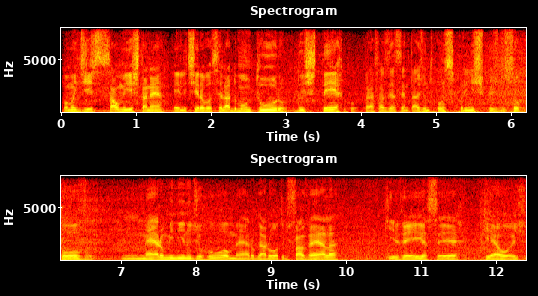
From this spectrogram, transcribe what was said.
Como diz o salmista, né? Ele tira você lá do monturo, do esterco, para fazer assentar junto com os príncipes do seu povo. Um mero menino de rua, um mero garoto de favela que veio a ser o que é hoje.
